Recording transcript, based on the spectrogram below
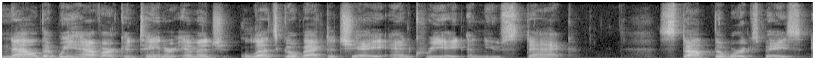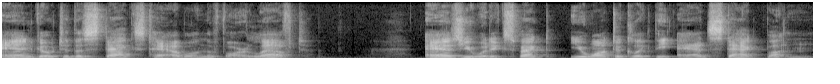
Now that we have our container image, let's go back to Che and create a new stack. Stop the workspace and go to the Stacks tab on the far left. As you would expect, you want to click the Add Stack button.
